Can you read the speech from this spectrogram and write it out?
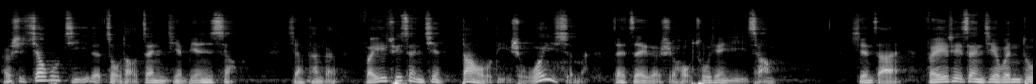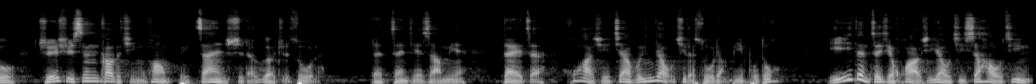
而是焦急地走到战舰边上，想看看翡翠战舰到底是为什么在这个时候出现异常。现在翡翠战舰温度持续升高的情况被暂时的遏制住了，但战舰上面带着化学降温药剂的数量并不多。一旦这些化学药剂消耗尽，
